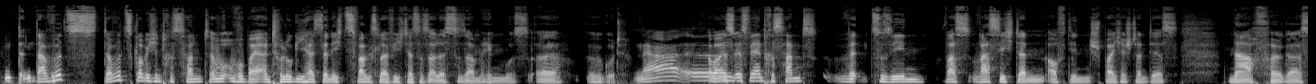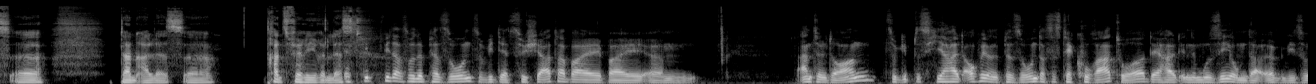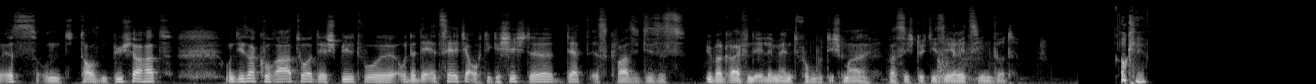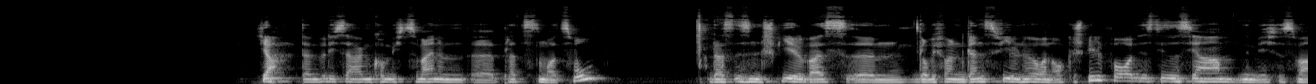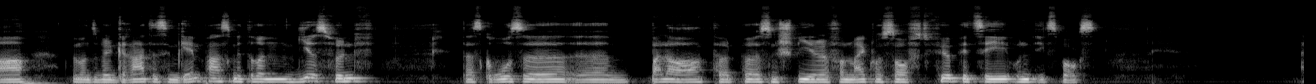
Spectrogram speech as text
da, da wird's, da wird's, glaube ich, interessant. Wo, wobei Anthologie heißt ja nicht zwangsläufig, dass das alles zusammenhängen muss. Äh, äh gut. Na, ähm, Aber es, es wäre interessant zu sehen, was, was sich dann auf den Speicherstand des Nachfolgers äh, dann alles äh, transferieren lässt. Es gibt wieder so eine Person, so wie der Psychiater bei, bei ähm, Until Dawn, so gibt es hier halt auch wieder eine Person, das ist der Kurator, der halt in dem Museum da irgendwie so ist und tausend Bücher hat. Und dieser Kurator, der spielt wohl, oder der erzählt ja auch die Geschichte, der ist quasi dieses übergreifende Element, vermute ich mal, was sich durch die Serie ziehen wird. Okay. Ja, dann würde ich sagen, komme ich zu meinem äh, Platz Nummer zwei. Das ist ein Spiel, was, ähm, glaube ich, von ganz vielen Hörern auch gespielt worden ist dieses Jahr. Nämlich es war, wenn man so will, gratis im Game Pass mit drin. Gears 5, das große äh, Baller Third-Person-Spiel von Microsoft für PC und Xbox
